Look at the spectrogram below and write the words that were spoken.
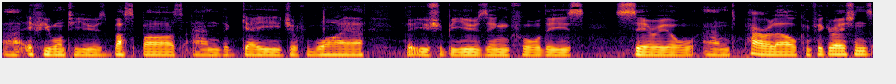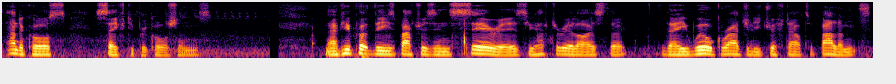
Uh, if you want to use bus bars and the gauge of wire that you should be using for these serial and parallel configurations and of course safety precautions. Now if you put these batteries in series you have to realize that they will gradually drift out of balance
